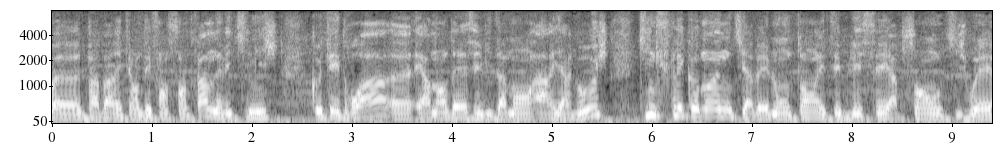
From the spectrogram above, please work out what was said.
euh, Pavard était en défense centrale, on avait Kimmich côté droit, euh, Hernandez évidemment arrière gauche, Kingsley Coman qui avait longtemps été blessé, absent ou qui jouait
